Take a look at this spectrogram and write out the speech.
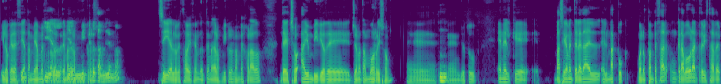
Y lo que decía, también ha mejorado el, tema de los micros. Micro también, ¿no? Sí, es lo que estaba diciendo. El tema de los micros lo han mejorado. De hecho, hay un vídeo de Jonathan Morrison eh, en YouTube en el que eh, básicamente le da el, MacBook. Bueno, para empezar, grabó la entrevista de,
